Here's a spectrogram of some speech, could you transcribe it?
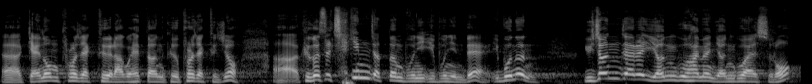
어, 게놈 프로젝트라고 했던 그 프로젝트죠. 아, 그것을 책임졌던 분이 이분인데 이분은 유전자를 연구하면 연구할수록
